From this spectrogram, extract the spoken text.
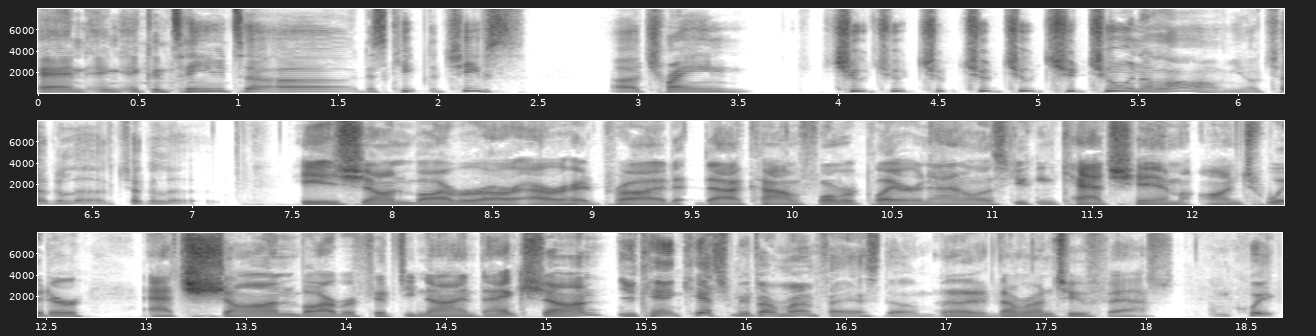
and and, and continue to uh, just keep the Chiefs uh, train, shoot, shoot, shoot, shoot, shoot, shoot, chewing along. You know, chug a lug, chug a lug. He's Sean Barber, our arrowheadpride.com former player and analyst. You can catch him on Twitter at Sean Barber59. Thanks, Sean. You can't catch me if I run fast though. Uh, don't run too fast. I'm quick.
